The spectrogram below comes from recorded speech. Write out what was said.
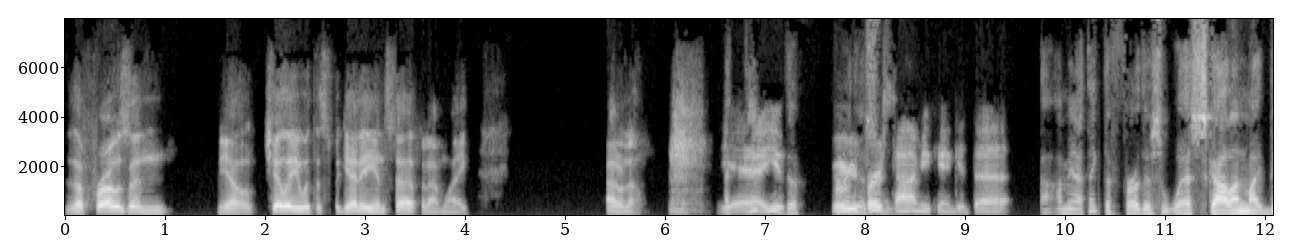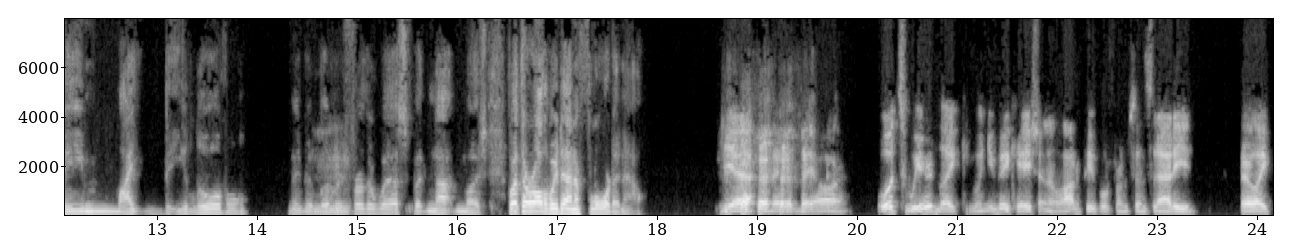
the frozen, you know, chili with the spaghetti and stuff. And I'm like, I don't know. Yeah, you the for your first time, you can't get that. I mean, I think the furthest west Skyline might be might be Louisville, maybe a little Mhm. bit further west, but not much. But they're all the way down in Florida now. Yeah, they they are. Well, it's weird. Like when you vacation, a lot of people from Cincinnati, they're like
